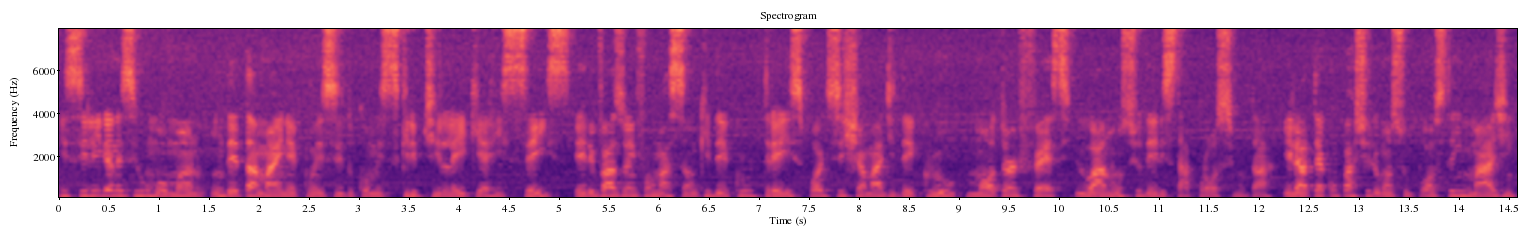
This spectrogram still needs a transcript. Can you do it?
E se liga nesse rumor, mano. Um dataminer conhecido como Script Lake R6, ele vazou a informação que The Crew 3 pode se chamar de The Crew Motor Fest e o anúncio dele está próximo, tá? Ele até compartilhou uma suposta imagem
